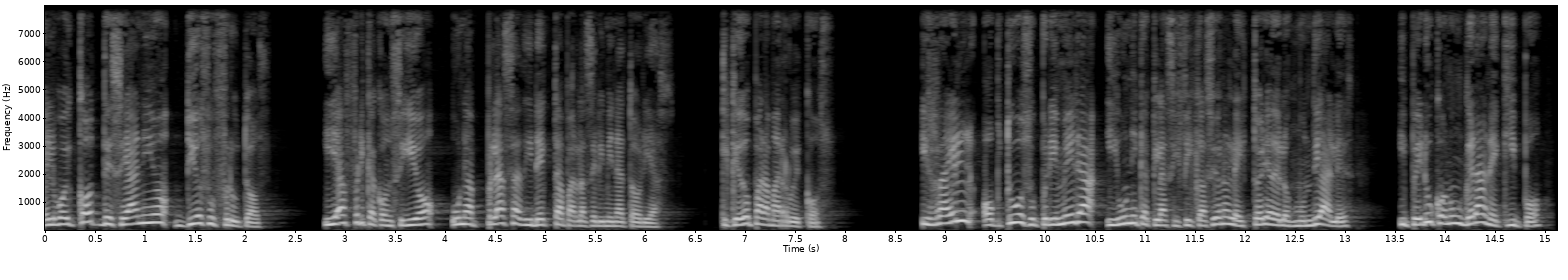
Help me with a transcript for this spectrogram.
El boicot de ese año dio sus frutos y África consiguió una plaza directa para las eliminatorias, que quedó para Marruecos. Israel obtuvo su primera y única clasificación en la historia de los mundiales y Perú con un gran equipo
